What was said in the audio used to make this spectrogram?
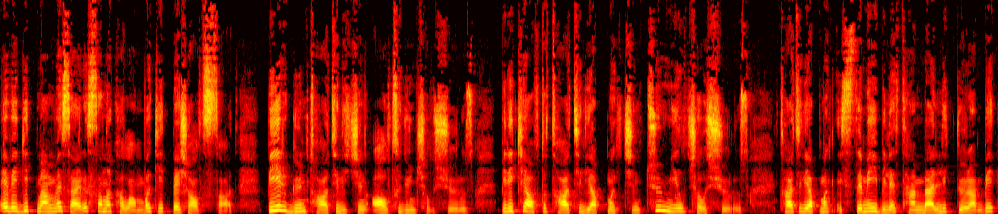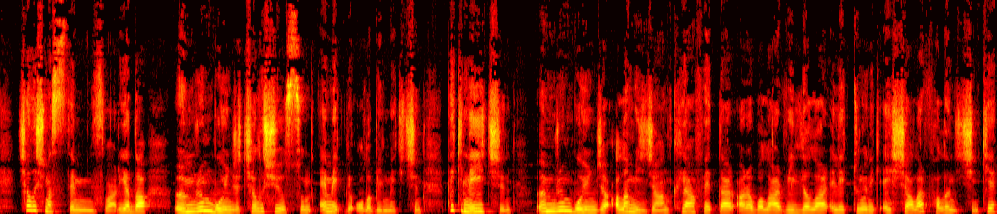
Eve gitmem vesaire sana kalan vakit 5-6 saat. Bir gün tatil için 6 gün çalışıyoruz. 1-2 hafta tatil yapmak için tüm yıl çalışıyoruz. Tatil yapmak istemeyi bile tembellik gören bir çalışma sistemimiz var. Ya da ömrün boyunca çalışıyorsun emekli olabilmek için. Peki ne için? Ömrün boyunca alamayacağın kıyafetler, arabalar, villalar, elektronik eşyalar falan için ki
